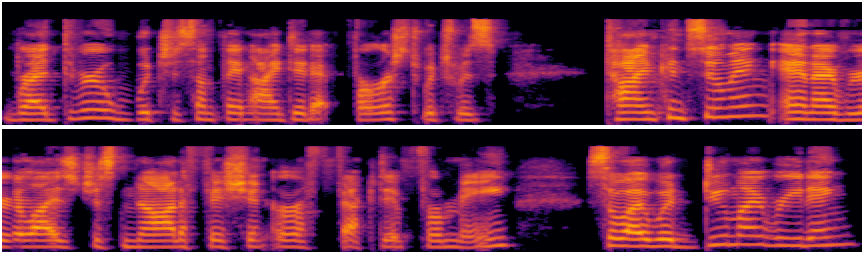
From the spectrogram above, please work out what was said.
read through, which is something I did at first, which was time consuming and I realized just not efficient or effective for me. So I would do my reading,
